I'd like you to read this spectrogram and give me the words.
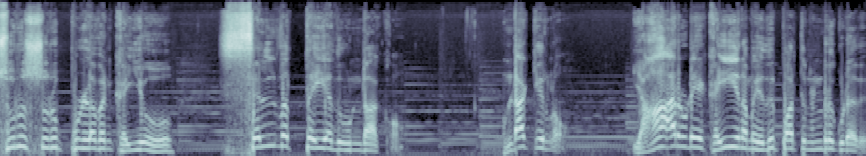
சுறுசுறுப்புள்ளவன் கையோ செல்வத்தை அது உண்டாக்கும். உண்டாக்கிடணும் யாருடைய கையை நம்ம எதிர்பார்த்து நின்றக்கூடாது.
